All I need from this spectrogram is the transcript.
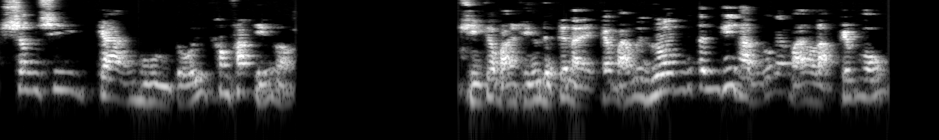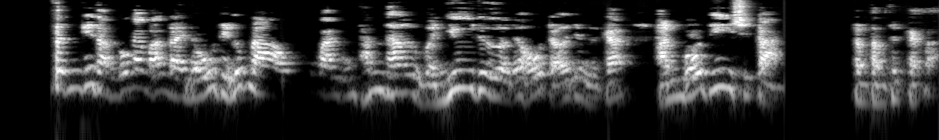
sân si, càng buồn tuổi, không phát triển nổi. Khi các bạn hiểu được cái này, các bạn mới gom cái tinh khí thần của các bạn làm cái vốn. Tinh khí thần của các bạn đầy đủ thì lúc nào các bạn cũng thảnh thơ và dư thừa để hỗ trợ cho người khác. Hạnh bố thí sự tràn trong tâm thức các bạn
